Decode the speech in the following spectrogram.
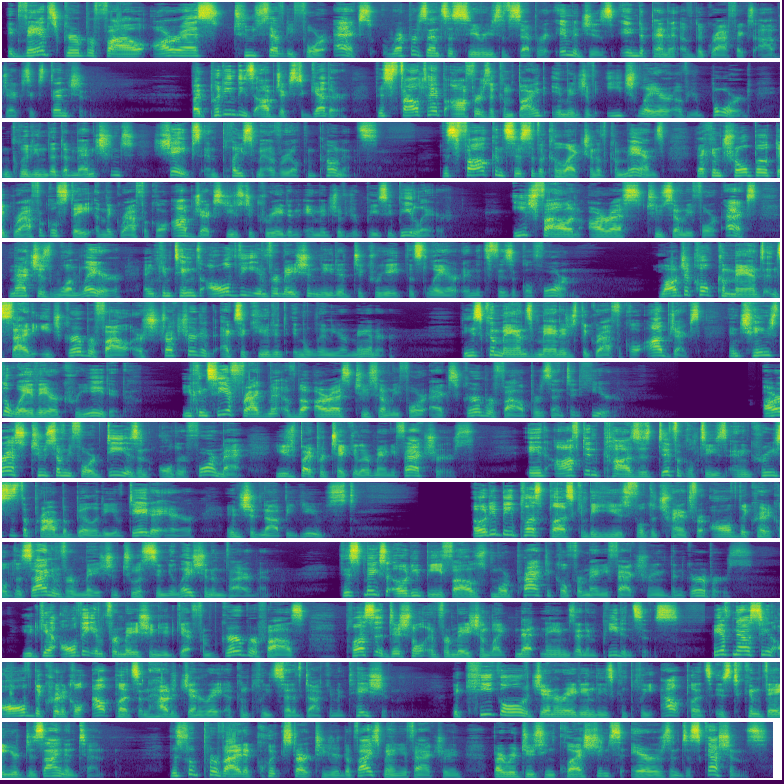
Advanced Gerber file RS274X represents a series of separate images independent of the graphics objects extension. By putting these objects together, this file type offers a combined image of each layer of your board, including the dimensions, shapes, and placement of real components. This file consists of a collection of commands that control both the graphical state and the graphical objects used to create an image of your PCB layer. Each file in RS274X matches one layer and contains all of the information needed to create this layer in its physical form. Logical commands inside each Gerber file are structured and executed in a linear manner. These commands manage the graphical objects and change the way they are created. You can see a fragment of the RS274X Gerber file presented here. RS274D is an older format used by particular manufacturers. It often causes difficulties and increases the probability of data error, and should not be used. ODB++ can be useful to transfer all of the critical design information to a simulation environment. This makes ODB files more practical for manufacturing than Gerbers. You'd get all the information you'd get from Gerber files, plus additional information like net names and impedances. We have now seen all of the critical outputs and how to generate a complete set of documentation. The key goal of generating these complete outputs is to convey your design intent. This will provide a quick start to your device manufacturing by reducing questions, errors, and discussions.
